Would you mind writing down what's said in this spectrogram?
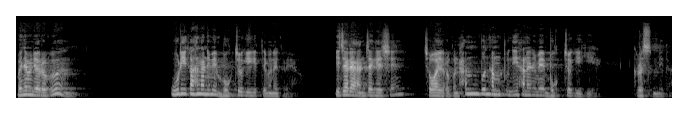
왜냐하면 여러분 우리가 하나님의 목적이기 때문에 그래요. 이 자리에 앉아 계신 저와 여러분 한 분한 한 분이 하나님의 목적이기에 그렇습니다.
